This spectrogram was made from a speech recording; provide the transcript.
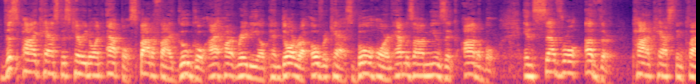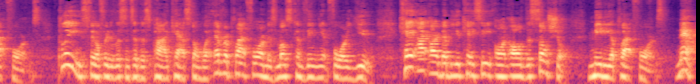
This podcast is carried on Apple, Spotify, Google, iHeartRadio, Pandora, Overcast, Bullhorn, Amazon Music, Audible, and several other podcasting platforms. Please feel free to listen to this podcast on whatever platform is most convenient for you. KIRWKC on all the social media platforms. Now,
